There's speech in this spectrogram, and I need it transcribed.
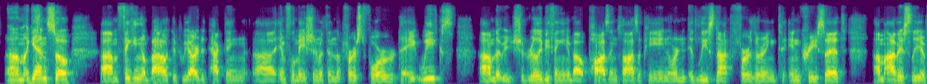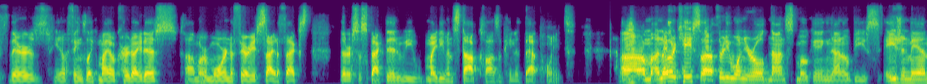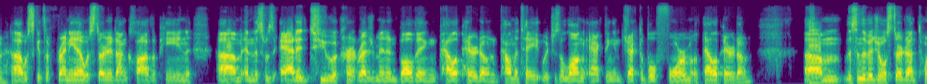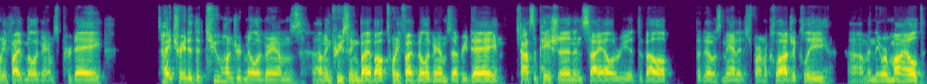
Um, again, so um, thinking about if we are detecting uh, inflammation within the first four to eight weeks, um, that we should really be thinking about pausing clozapine or at least not furthering to increase it. Um, obviously, if there's you know things like myocarditis um, or more nefarious side effects that are suspected, we might even stop clozapine at that point. Um, another case, a 31 year old non smoking, non obese Asian man uh, with schizophrenia was started on clozapine, um, and this was added to a current regimen involving paliperidone palmitate, which is a long acting injectable form of paliperidone. Um, this individual started on 25 milligrams per day, titrated to 200 milligrams, um, increasing by about 25 milligrams every day. Constipation and sialorrhea developed, but that was managed pharmacologically, um, and they were mild.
